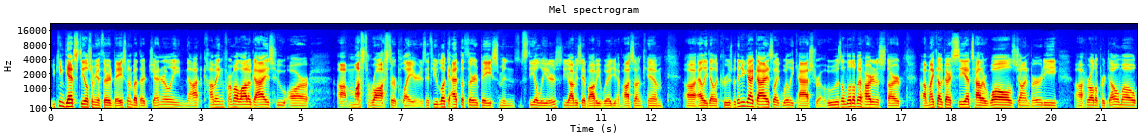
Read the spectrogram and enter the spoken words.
you can get steals from your third baseman, but they're generally not coming from a lot of guys who are uh, must roster players. If you look at the third baseman steal leaders, you obviously have Bobby Witt, you have Ha-Seong Kim, uh, Elly De La Cruz, but then you got guys like Willi Castro, who is a little bit harder to start. Uh, Maikel Garcia, Taylor Walls, Jon Berti, uh, Geraldo Perdomo.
